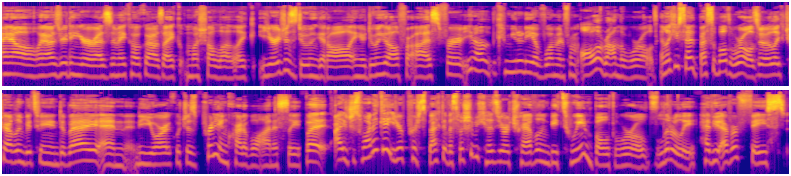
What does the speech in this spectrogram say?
I know. When I was reading your resume, Coco, I was like, mashallah, like you're just doing it all and you're doing it all for us, for, you know, the community of women from all around the world. And like you said, best of both worlds are like traveling between Dubai and New York, which is pretty incredible, honestly. But I just want to get your perspective, especially because you're traveling between both worlds, literally. Have you ever faced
